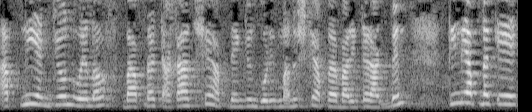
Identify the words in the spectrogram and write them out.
আপনি একজন ওয়েল অফ বা আপনার টাকা আছে, আপনি একজন গরিব মানুষকে আপনার বাড়িতে রাখবেন, তিনি আপনাকে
